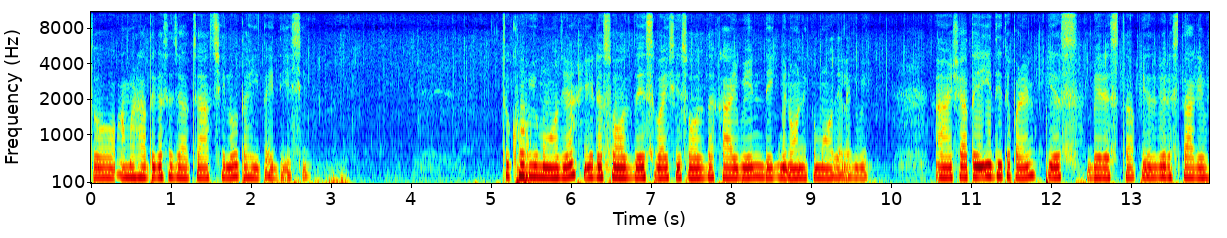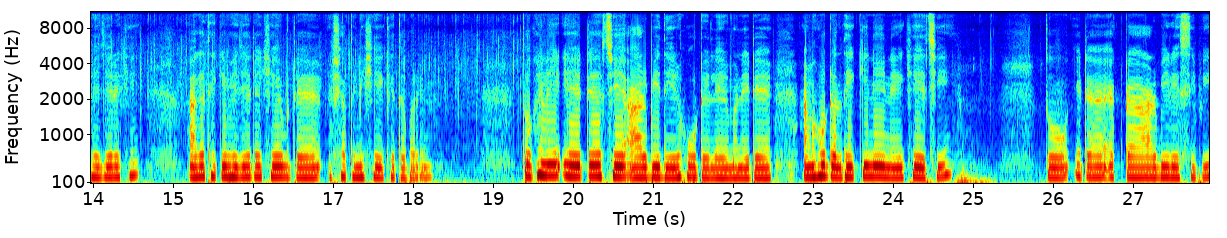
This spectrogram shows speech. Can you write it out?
তো আমার হাতের কাছে যা চা ছিল তাই তাই দিয়েছি। তো খুবই মজা, এটা সস দিয়ে স্পাইসি সস দিয়ে খাইবেন, দেখবেন অনেক মজা লাগবে। আর সাথে ই দিতে পারেন, পেঁয়াজ বেরেস্তা পেঁয়াজ বেরেস্তা আগে ভেজে রেখে, আগে থেকে ভেজে রেখে ওটা সাথে মিশিয়ে খেতে পারেন। তো ওখানে এটা হচ্ছে আরবিদের হোটেলের মানে এটা আমি হোটেল থেকে কিনে এনে খেয়েছি। তো এটা একটা আরবি রেসিপি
